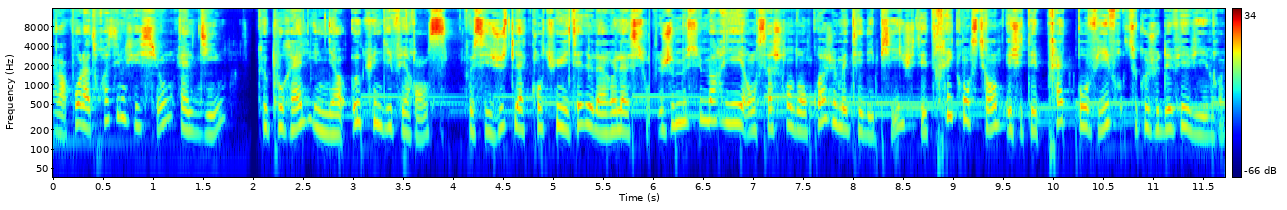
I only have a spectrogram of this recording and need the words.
Alors pour la troisième question, elle dit que pour elle, il n'y a aucune différence, que c'est juste la continuité de la relation. Je me suis mariée en sachant dans quoi je mettais les pieds, j'étais très consciente et j'étais prête pour vivre ce que je devais vivre.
